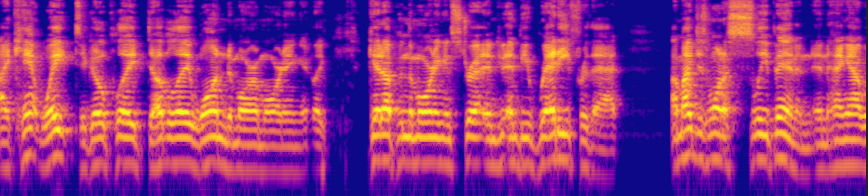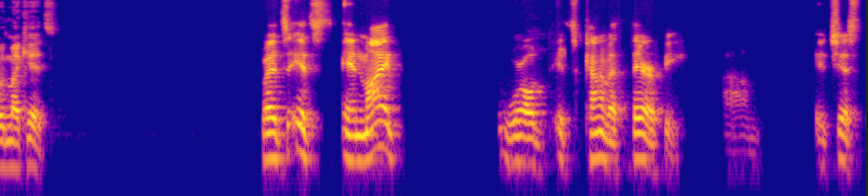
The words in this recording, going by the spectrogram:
I can't wait to go play double A one tomorrow morning. Like get up in the morning and stretch and, and be ready for that. I might just want to sleep in and, and hang out with my kids. But it's it's in my world, it's kind of a therapy. Um, it's just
